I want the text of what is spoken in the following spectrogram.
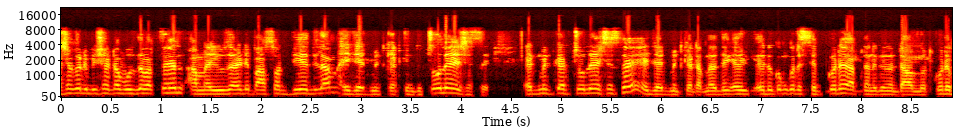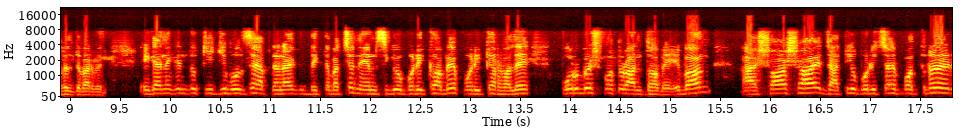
আশা করি বিষয়টা বুঝতে পারছেন। আমরা ইউজার আইডি পাসওয়ার্ড দিয়ে দিলাম। এই যে এডমিট কার্ড কিন্তু চলে এসেছে। এডমিট কার্ড চলে এসেছে। এই যে এডমিট কার্ড আপনারা এরকম করে সেভ করে আপনারা কিন্তু ডাউনলোড করে ফেলতে পারবেন। এখানে কিন্তু কি কি বলছে আপনারা দেখতে পাচ্ছেন। এমসিকিউ পরীক্ষা হবে। পরীক্ষার হলে প্রবেশপত্র আনতে হবে এবং স্ব জাতীয় পরিচয় পত্রের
